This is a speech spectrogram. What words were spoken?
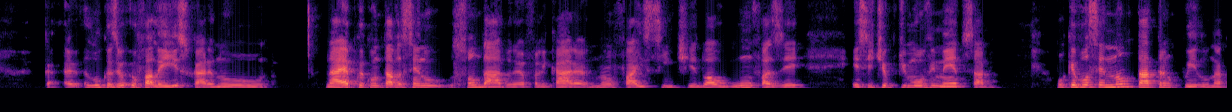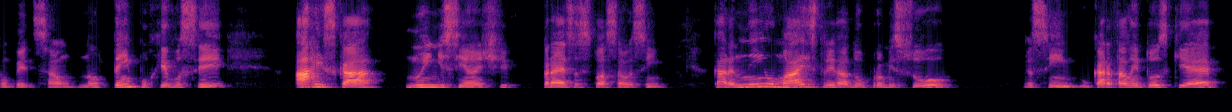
eh, Lucas, eu, eu falei isso, cara, no, na época quando estava sendo sondado, né? Eu falei, cara, não faz sentido algum fazer esse tipo de movimento, sabe? Porque você não está tranquilo na competição, não tem por que você arriscar no iniciante para essa situação, assim. Cara, nem o mais treinador promissor, assim, o cara talentoso que é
